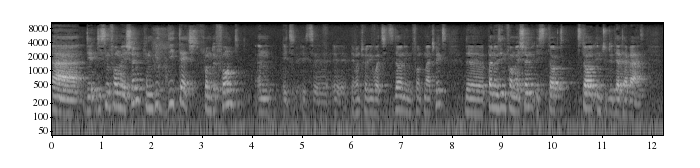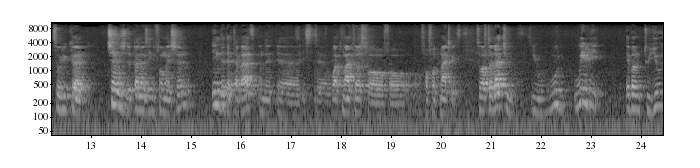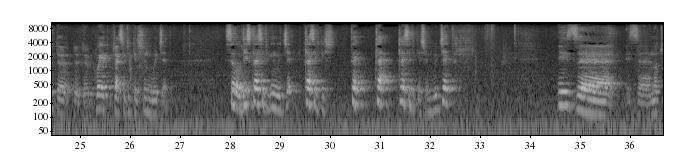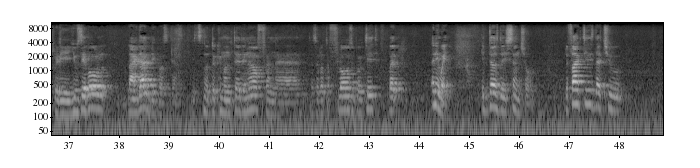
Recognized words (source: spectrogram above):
uh, the, this information can be detached from the font and it's, it's uh, uh, eventually what it's done in Fontmatrix, the Panose information is stored, stored into the database. So you can change the Panose information in the database, and uh, it's uh, what matters for, for, for Fontmatrix. So after that, you, you would, will be able to use the, the, the great classification widget. So this classification widget, classification, cla classification widget is, uh, is uh, not really usable like that because it's not documented enough and uh, there's a lot of flaws about it. But anyway, it does the essential. The fact is that you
